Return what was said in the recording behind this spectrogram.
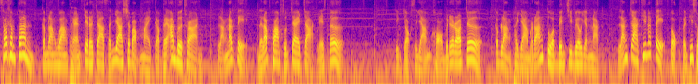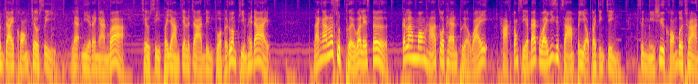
เซาท์แฮมป์ตันกำลังวางแผนเจรจาสัญญาฉบับใหม่กับไรอันเบอร์ทราน หลังนักเตะได้รับความสนใจจากเลสเตอร์ จิงจอกสยามของเบรดโรเจอร์กำลังพยายามร้างตัวเบนชิเวลอย่างหนัก หลังจากที่นักเตะตกเป็นที่สนใจของเชลซี และมีรายงานว่าเชลซีพยายามเจรจาดึงตัวไปร่วมทีมให้ได้ รายงานล่าสุดเผยว่าเลสเตอร์กำลังมองหาตัวแทนเผื่อไว้ หากต้องเสียแบ็กไวัย23 ปีออกไปจริง ๆ ซึ่งมีชื่อของเบอร์ทราน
